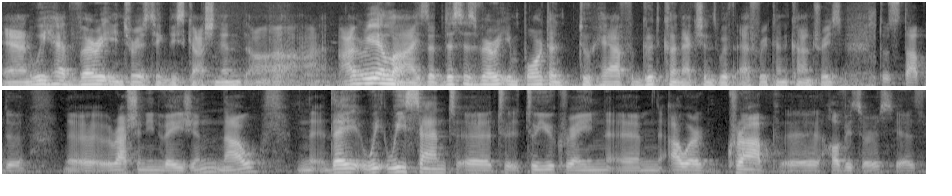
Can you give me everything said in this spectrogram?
And we had very interesting discussion. And uh, I realized that this is very important to have good connections with African countries. To stop the uh, Russian invasion now, they, we, we sent uh, to, to, Ukraine um, our crop uh, howitzers, yes,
